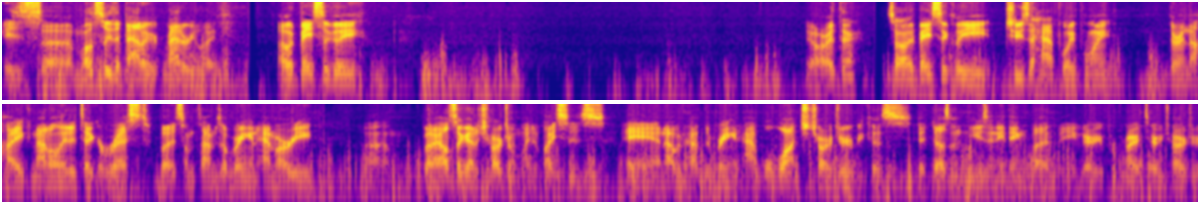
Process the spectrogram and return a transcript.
is uh, mostly the battery, battery life. I would basically... You all right there? So I would basically choose a halfway point during the hike, not only to take a rest, but sometimes I'll bring an MRE. Um, but I also got to charge all my devices, and I would have to bring an Apple Watch charger because it doesn't use anything but a very proprietary charger.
